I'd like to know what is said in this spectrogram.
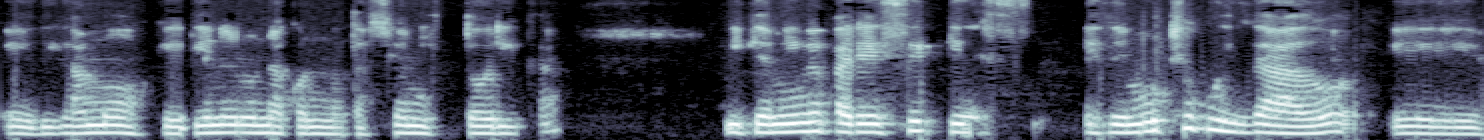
eh, digamos, que tienen una connotación histórica y que a mí me parece que es es de mucho cuidado. Eh,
